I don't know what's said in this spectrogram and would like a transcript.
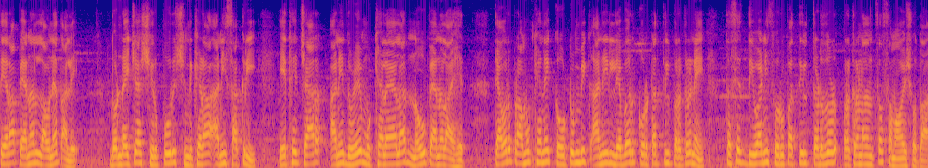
तेरा पॅनल लावण्यात आले. दोंडाईच्या शिरपूर शिंदखेडा आणि साक्री येथे चार आणि धुळे मुख्यालयाला नऊ पॅनल आहेत. त्यावर प्रामुख्याने कौटुंबिक आणि लेबर कोर्टातील प्रकरणे तसेच दिवाणी स्वरूपातील तडजोड प्रकरणांचा समावेश होता.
